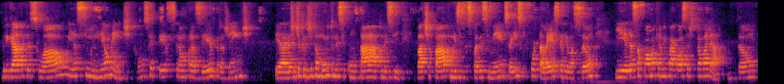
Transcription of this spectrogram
Obrigada, pessoal. E assim, realmente, com certeza será um prazer para a gente. É, a gente acredita muito nesse contato, nesse bate-papo, nesses esclarecimentos. É isso que fortalece a relação e é dessa forma que a MIPAR gosta de trabalhar. Então,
